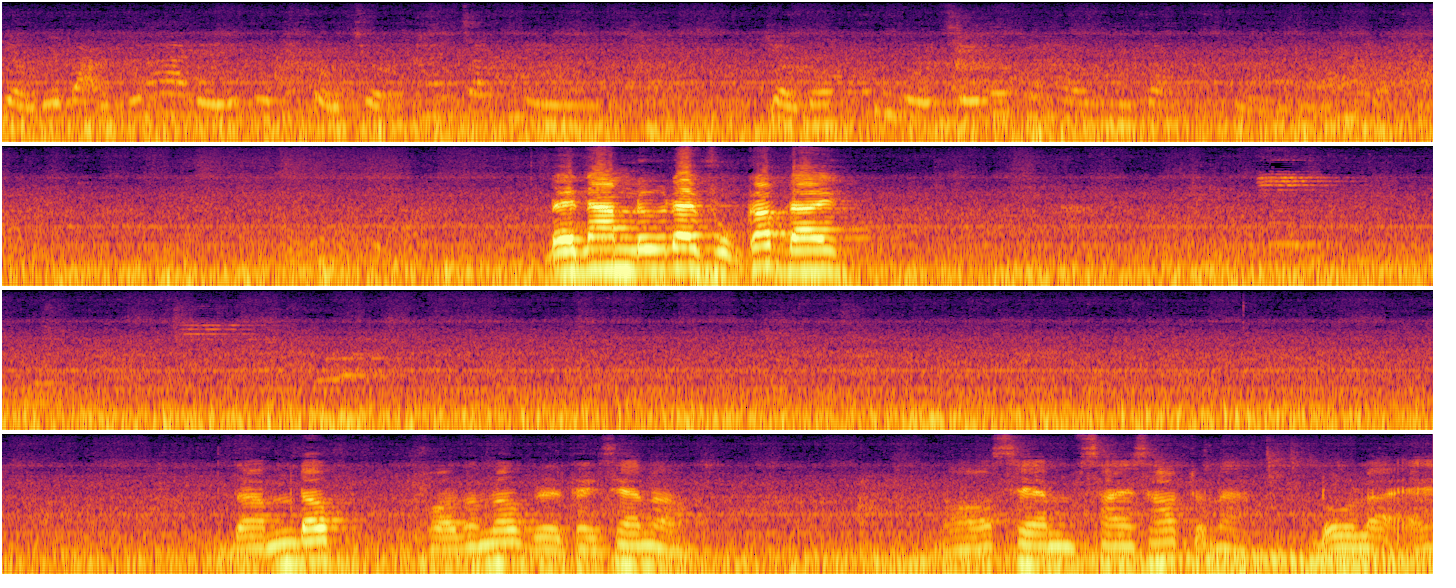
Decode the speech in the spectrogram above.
kiểu cái bạn thứ hai đấy thì cái tổ trưởng 200 thì kiểu nó không đối chiếu được cái hàng dọc của nó đây, nam nữ đây, phụ cấp đây. Giám đốc, phó giám đốc để thầy xem nào. Nó xem sai sót chỗ nào. Đô la e.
